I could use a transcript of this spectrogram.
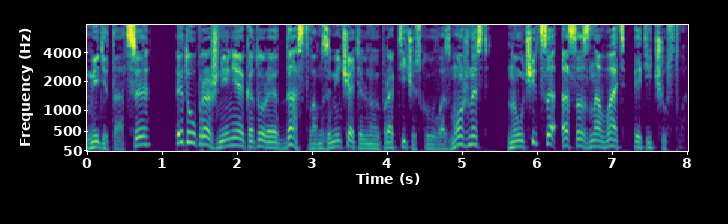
Медитация – это упражнение, которое даст вам замечательную практическую возможность научиться осознавать эти чувства.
